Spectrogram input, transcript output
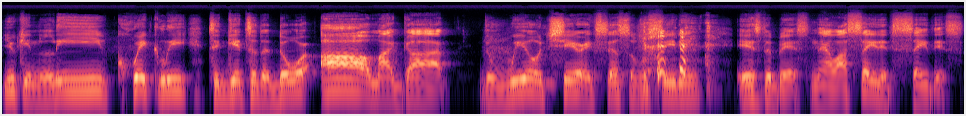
You can leave quickly to get to the door. Oh my God. The wheelchair accessible seating is the best. Now, I say that to say this.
